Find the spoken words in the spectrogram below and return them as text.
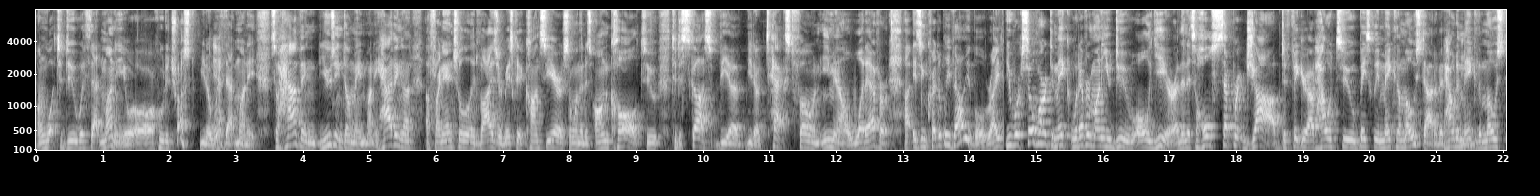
on what to do with that money or, or who to trust, you know, Yeah. with that money. So having using domain money, having a, a financial advisor, basically a concierge, someone that is on call to to discuss via you know text, phone, email, whatever, uh, is incredibly valuable. Right? You work so hard to make whatever money you do all year, and then it's a whole separate job to figure out how to basically make the most out of it, how to make the most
